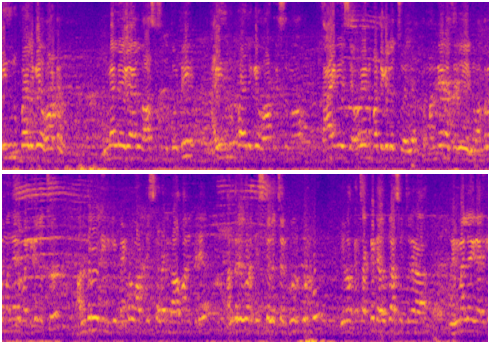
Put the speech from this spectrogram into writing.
ఐదు రూపాయలకే వాటర్ ఎమ్మెల్యే గారు ఆశీస్సులతోటి ఐదు రూపాయలకే వాటర్ ఇస్తున్నాం. కాయన ఎవరైనా పట్టుకెళ్ళొచ్చు. ఎంతమంది అయినా సరే ఎన్ని వందల మంది అయినా పట్టుకెళ్ళొచ్చు. అందరూ దీనికి మినరల్ వాటర్ తీసుకెళ్ళడానికి ఆహ్వానితులే. అందరూ కూడా తీసుకెళ్ళొచ్చని కోరుకుంటూ ఈ ఒక చక్కటి అవకాశం ఇచ్చిన ఎమ్మెల్యే గారికి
